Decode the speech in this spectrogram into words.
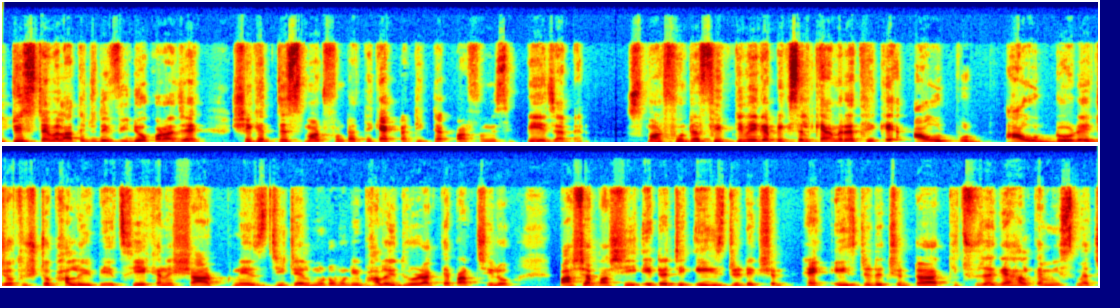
একটু স্টেবল হাতে যদি ভিডিও করা যায়, সেক্ষেত্রে স্মার্টফোনটা থেকে একটা ঠিকঠাক পারফরমেন্স পেয়ে যাবেন। স্মার্টফোনটার ফিফটি মেগাপিক্সেল ক্যামেরা থেকে আউটপুট আউটডোরে যথেষ্ট ভালোই পেয়েছি। এখানে শার্পনেস ডিটেল মোটামুটি ভালোই ধরে রাখতে পারছিল। পাশাপাশি এটা যে এইচ ডিটেকশন হ্যাঁ এইচ ডিটেকশনটা কিছু জায়গায় হালকা মিসম্যাচ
